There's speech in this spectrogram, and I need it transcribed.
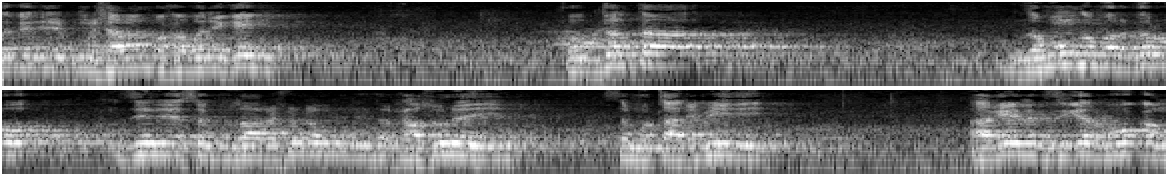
ځکه چې مشران په خبرې کوي خو دلته زمونږ ملګرو ځینې څه گزارشونه دي درخواستونه دي څه مطالبې دي هغه لږ ذکر وکم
